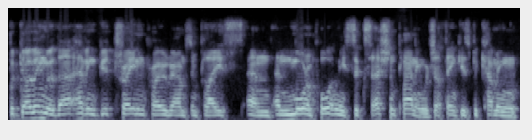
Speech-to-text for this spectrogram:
but going with that, having good training programs in place, and and more importantly, succession planning, which I think is becoming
